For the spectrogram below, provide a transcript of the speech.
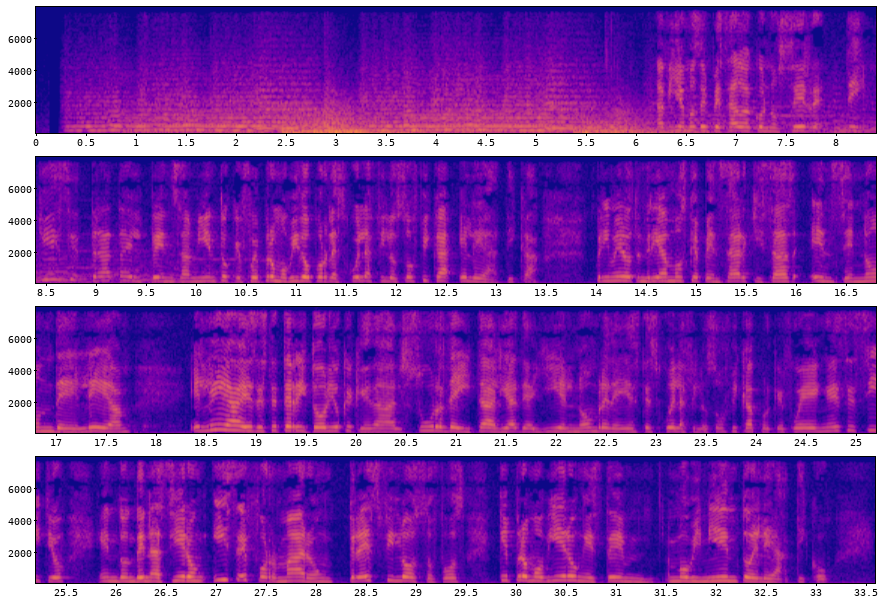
Habíamos empezado a conocer de qué se trata el pensamiento que fue promovido por la escuela filosófica eleática. Primero tendríamos que pensar quizás en Zenón de Elea, Elea es este territorio que queda al sur de Italia, de allí el nombre de esta escuela filosófica, porque fue en ese sitio en donde nacieron y se formaron tres filósofos que promovieron este mm, movimiento eleático.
